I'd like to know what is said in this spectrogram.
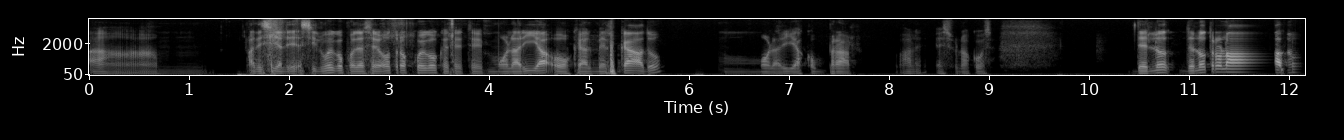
a, a decir si luego puede ser otro juego que te, te molaría o que al mercado molaría comprar, ¿vale? Es una cosa. Del, del otro lado,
